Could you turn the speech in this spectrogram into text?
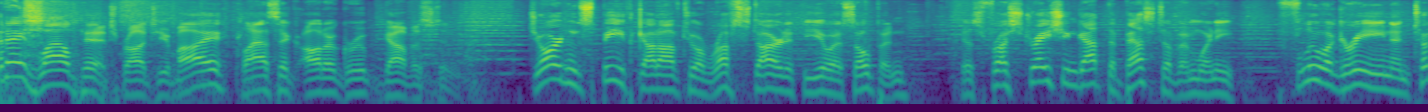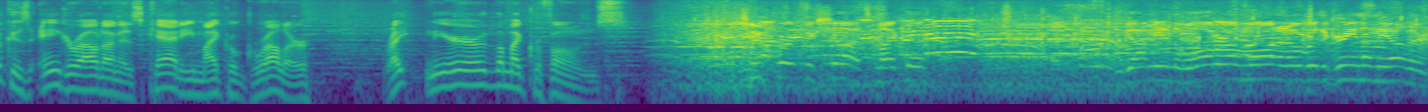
Today's Wild Pitch brought to you by Classic Auto Group Galveston. Jordan Spieth got off to a rough start at the U.S. Open. His frustration got the best of him when he flew a green and took his anger out on his caddy, Michael Greller, right near the microphones. Two perfect shots, Michael. You got me in the water on one and over the green on the other.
